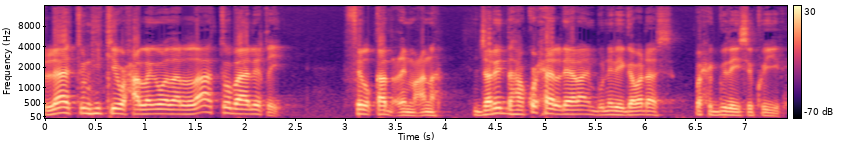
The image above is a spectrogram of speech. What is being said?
laa tunhiki waxaa laga wadaa laa tubaaliqi fi lqadci macnaha jaridda ha ku xeel dheeraan buu nebiga gabadhaas wax gudaysa ku yidhi.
